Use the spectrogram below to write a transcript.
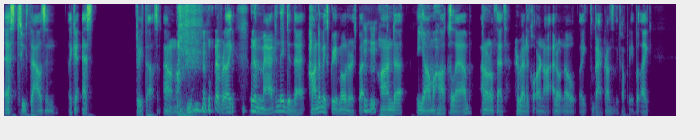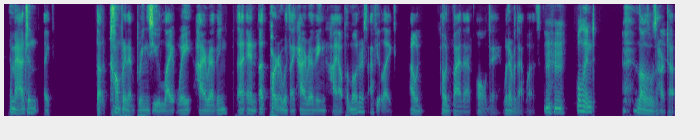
S2000, like an S3000. I don't know. Whatever. Like, but imagine they did that. Honda makes great motors, but Mhm. Honda, the Yamaha collab, I don't know if that's heretical or not. I don't know like the backgrounds of the company, but like imagine like the company that brings you lightweight, high revving, uh, and a partner with like high revving, high output motors. I feel like I would I would buy that all day, whatever that was, Mm-hmm. Well, and as long as it was a hardtop.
